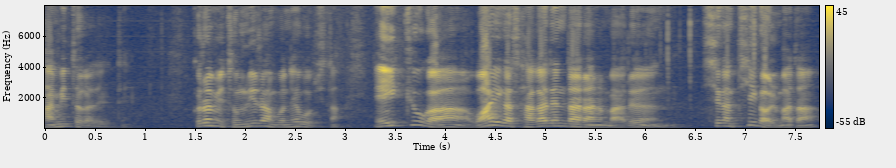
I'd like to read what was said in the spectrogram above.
4m가 될 때. 그러면 정리를 한번 해봅시다. AQ가 Y가 4가 된다라는 말은 시간 T가 얼마다?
